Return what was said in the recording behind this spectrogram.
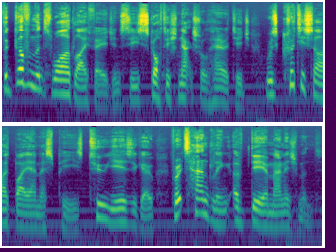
The government's wildlife agency, Scottish Natural Heritage, was criticised by MSPs two years ago for its handling of deer management.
